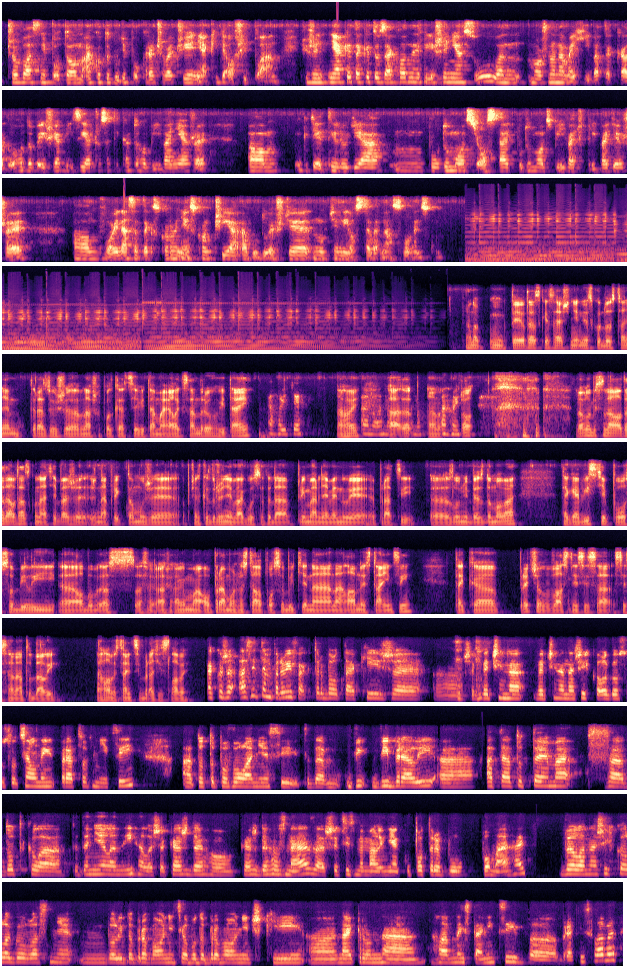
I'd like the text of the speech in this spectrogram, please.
čo vlastne potom, ako to bude pokračovať, či je nejaký ďalší plán. Čiže nejaké takéto základné riešenia sú, len možno nám aj chýba taká dlhodobejšia vízia, čo sa týka toho bývania, že um, kde tí ľudia um, budú môcť ostať, budú môcť bývať v prípade, že um, vojna sa tak skoro neskončí a budú ešte nutení ostávať na Slovensku. Áno, k tej otázke sa ešte neskôr dostanem. Teraz už eh, v našom podcaste vítam aj Alexandru. Vítaj. Ahojte. Ahoj. Áno, áno, áno. áno. Ahojte. Rovno by som dal teda otázku na teba, že, že napriek tomu, že občianske združenie VAGU sa teda primárne venuje práci e, s ľuďmi bez domova, tak aj vy ste pôsobili, e, alebo ak má oprav, možno stále pôsobíte na, na hlavnej stanici, tak prečo vlastne ste sa, ste sa na to dali? Na hlavnej stanici v Bratislave? Akože asi ten prvý faktor bol taký, že uh, však väčšina, väčšina našich kolegov sú sociálni pracovníci a toto povolanie si teda vy, vybrali a, a táto téma sa dotkla teda nielen ich, ale však každého, každého z nás a všetci sme mali nejakú potrebu pomáhať. Veľa našich kolegov vlastne mm, boli dobrovoľníci alebo dobrovoľničky najprv na hlavnej stanici v Bratislave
